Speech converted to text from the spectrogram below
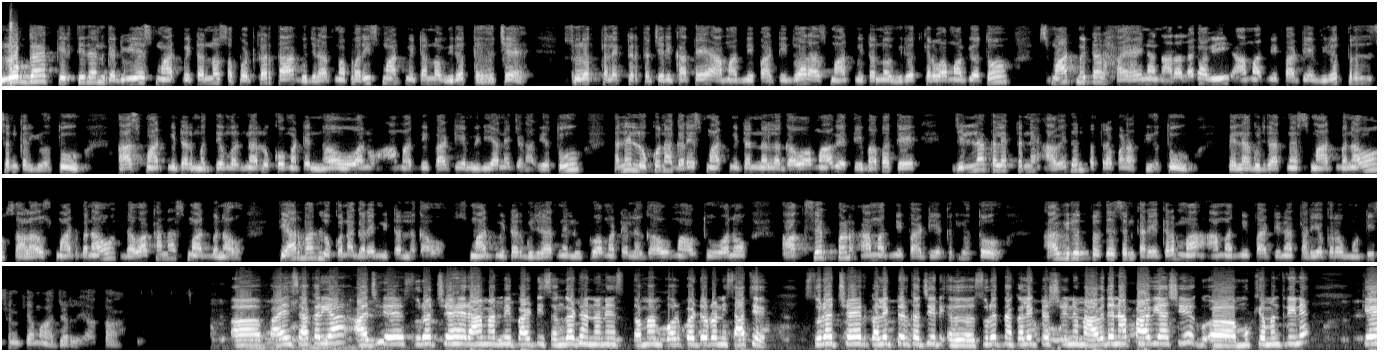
લોકગાયક કીર્તિદાન ગઢવીએ સ્માર્ટ મીટરનો સપોર્ટ કરતા ગુજરાતમાં ફરી સ્માર્ટ મીટરનો વિરોધ થયો છે. સુરત કલેક્ટર કચેરી ખાતે આમ આદમી પાર્ટી દ્વારા સ્માર્ટ મીટરનો વિરોધ કરવામાં આવ્યો હતો. સ્માર્ટ મીટર હાય હાયના નારા લગાવી આમ આદમી પાર્ટીએ વિરોધ પ્રદર્શન કર્યું હતું. આ સ્માર્ટ મીટર મધ્યમ વર્ગના લોકો માટે ન હોવાનું આમ આદમી પાર્ટીએ મીડિયાને જણાવ્યું હતું અને લોકોના ઘરે સ્માર્ટ મીટર ન લગાવવામાં આવે તે બાબતે જિલ્લા કલેક્ટરને આવેદન પત્ર પણ આપ્યું હતું. પહેલા ગુજરાતને સ્માર્ટ બનાવો, શાળાઓ સ્માર્ટ બનાવો, દવાખાના સ્માર્ટ બનાવો. ત્યારબાદ લોકોના ઘરે મીટર લગાવો. સ્માર્ટ મીટર ગુજરાતને લૂંટવા માટે લગાવવામાં આવતું હોવાનો આક્ષેપ પણ આમ આદમી પાર્ટીએ કર્યો. હતો આ વિરોધ પ્રદર્શન કાર્યક્રમમાં આમ આદમી પાર્ટીના કાર્યકરો મોટી સંખ્યામાં હાજર રહ્યા હતા. પાયલ સાકરિયા, આજે સુરત શહેર આમ આદમી પાર્ટી સંગઠન અને તમામ કોર્પોરેટરોની સાથે સુરત શહેર કલેક્ટર કચેરી સુરતના કલેક્ટરશ્રીને અમે આવેદન આપવા આવ્યા છીએ મુખ્યમંત્રીને, કે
